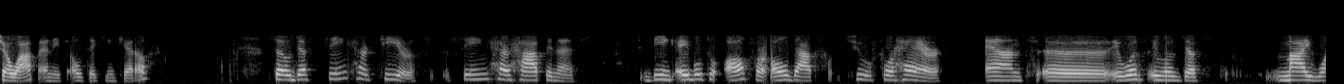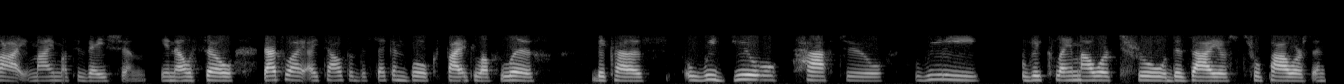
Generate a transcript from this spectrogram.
show up and it's all taken care of. So just seeing her tears, seeing her happiness, being able to offer all that to for her, and uh, it was it was just my why, my motivation, you know. So that's why I titled the second book "Fight, Love, Live," because we do have to really reclaim our true desires, true powers, and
